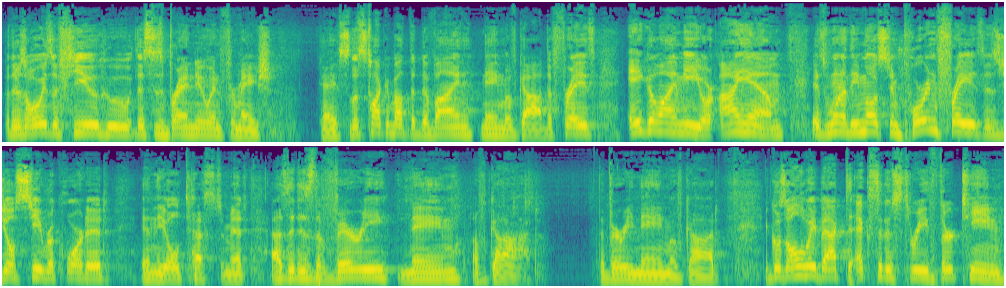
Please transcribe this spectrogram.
but there's always a few who this is brand new information. Okay, so let's talk about the divine name of God. The phrase ego eimi or I am is one of the most important phrases you'll see recorded in the Old Testament as it is the very name of God. The very name of God. It goes all the way back to Exodus 3:13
